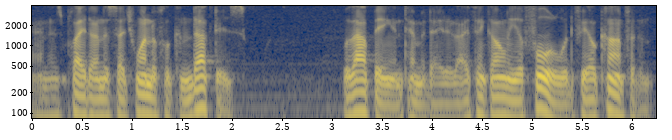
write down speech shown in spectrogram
and has played under such wonderful conductors without being intimidated. I think only a fool would feel confident.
